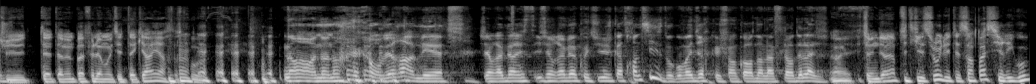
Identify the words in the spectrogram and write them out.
Tu t'as même pas fait la moitié de ta carrière, ça se trouve. Non, non, non, on verra. Mais euh, j'aimerais bien j'aimerais bien continuer jusqu'à 36. Donc on va dire que je suis encore dans la fleur de l'âge. Ouais. Tu as une dernière petite question. Il était sympa, Sirigu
